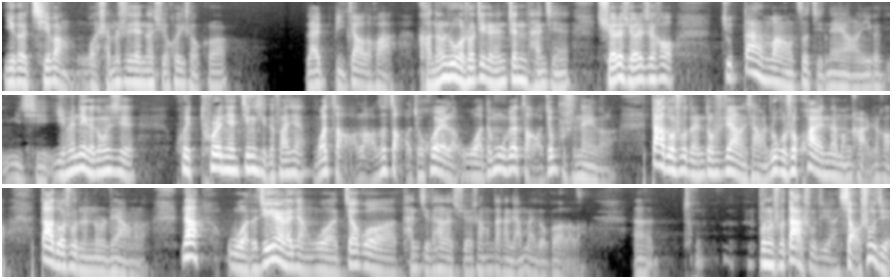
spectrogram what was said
一个期望，我什么时间能学会一首歌，来比较的话，可能如果说这个人真的弹琴，学着学着之后，就淡忘了自己那样的一个预期，因为那个东西会突然间惊喜的发现，我早老子早就会了，我的目标早就不是那个了。大多数的人都是这样的想法。如果说跨越那门槛之后，大多数人都是这样的了。那我的经验来讲，我教过弹吉他的学生大概两百多个了吧，呃，从不能说大数据啊，小数据，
